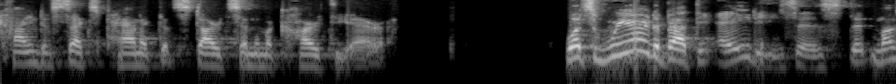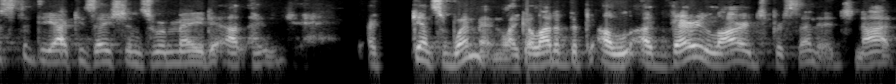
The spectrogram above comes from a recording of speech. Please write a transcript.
kind of sex panic that starts in the McCarthy era. What's weird about the 80s is that most of the accusations were made uh, against women, like a lot of the, a, a very large percentage, not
